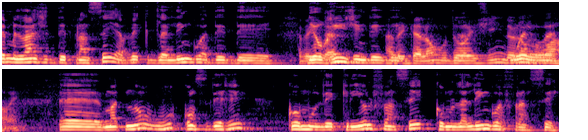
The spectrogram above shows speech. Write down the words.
un mélange de français avec de la langue de, de, d'origine. la, de- de- avec la langue d'origine de Ouais, l'endroit. ouais. Euh, maintenant, vous considérez comme les créoles français comme la langue française.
